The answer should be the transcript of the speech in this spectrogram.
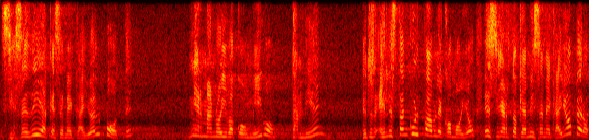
si ese día que se me cayó el bote, mi hermano iba conmigo también. Entonces, él es tan culpable como yo. Es cierto que a mí se me cayó, pero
